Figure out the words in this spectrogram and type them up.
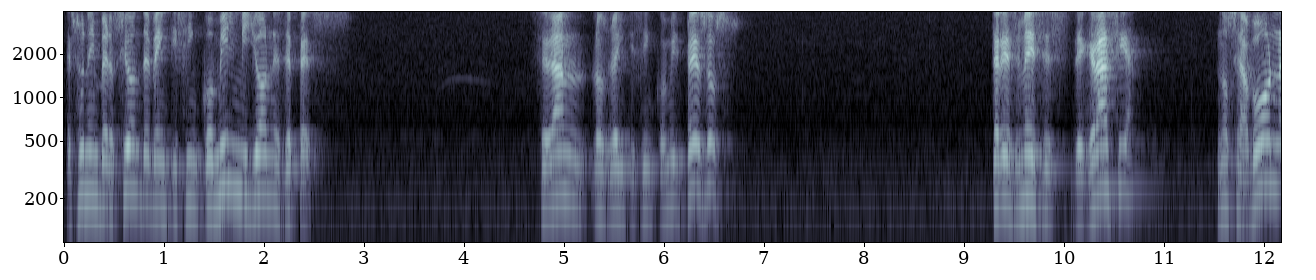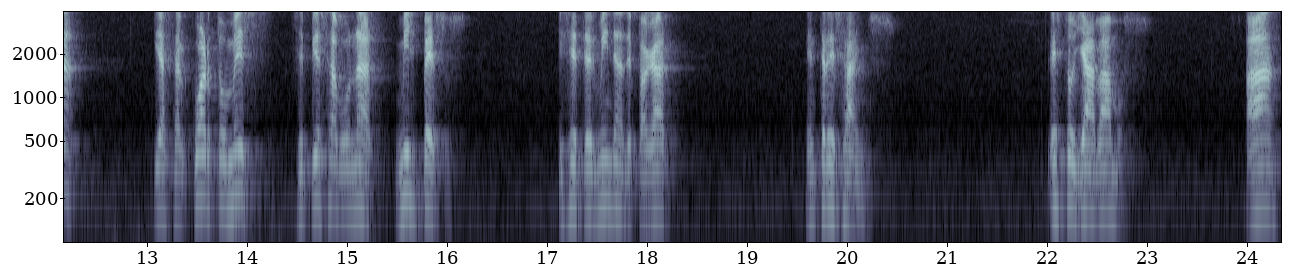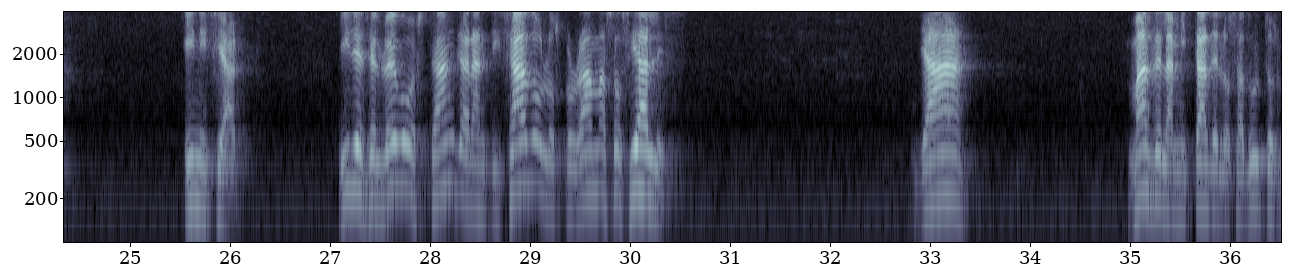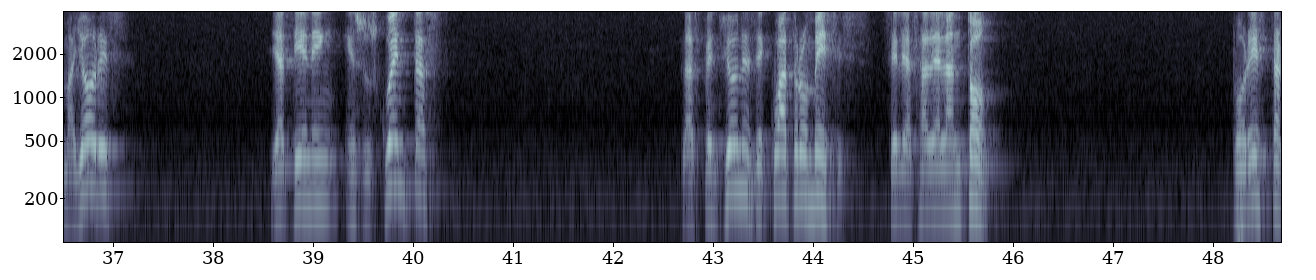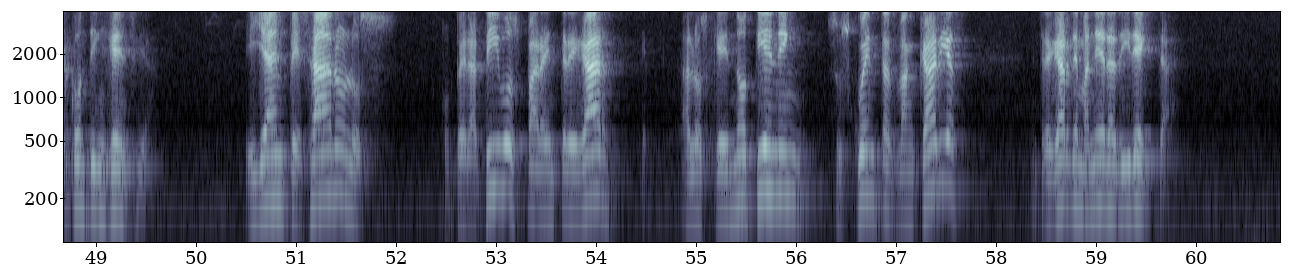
Es una inversión de 25 mil millones de pesos. Se dan los 25 mil pesos, tres meses de gracia, no se abona y hasta el cuarto mes se empieza a abonar mil pesos y se termina de pagar en tres años. Esto ya vamos a iniciar. Y desde luego están garantizados los programas sociales. Ya más de la mitad de los adultos mayores ya tienen en sus cuentas las pensiones de cuatro meses, se les adelantó por esta contingencia. Y ya empezaron los operativos para entregar a los que no tienen sus cuentas bancarias, entregar de manera directa.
